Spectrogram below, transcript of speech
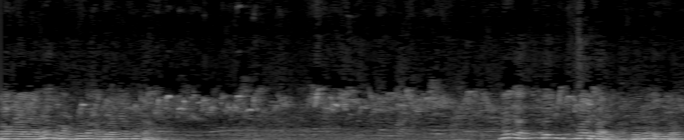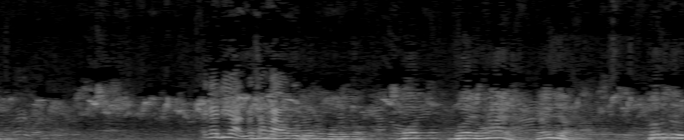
Vòng này là hết vòng số đạo rồi anh em tất cả Bây giờ tinh binh 17 để thay đổi thi đấu anh ơi đi hẳn vào trong vào rồi một mười hai cái gì ạ thôi từ từ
